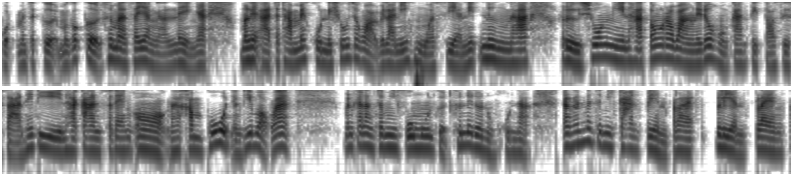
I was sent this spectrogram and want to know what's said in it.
บทมันจะเกิดมันก็เกิดขึ้นมาซะอย่างนั้นอะไรอย่างเงี้ยมันเลยอาจจะทำให้คุณในช่วงจังหวะเวลานี้หัวเสียนิดนึงนะคะหรือช่วงนี้นะคะต้องระวังในเรื่องของการติดต่อสื่อสารให้ดีนะคะการแสดงออกนะคะคำพูดอย่างที่บอกว่า มันกำลังจะมี Full Moon เกิดขึ้นในเดือนของคุณน่ะ ดังนั้นมันจะมีการเปลี่ยนแปลเปลี่ยนแปลงไป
